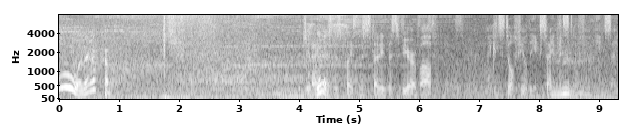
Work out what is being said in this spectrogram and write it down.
Ooh, an echo. The Jedi Yeah. used this place to study the sphere above. I can still feel the excitement. Mm. Still feel the excitement.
